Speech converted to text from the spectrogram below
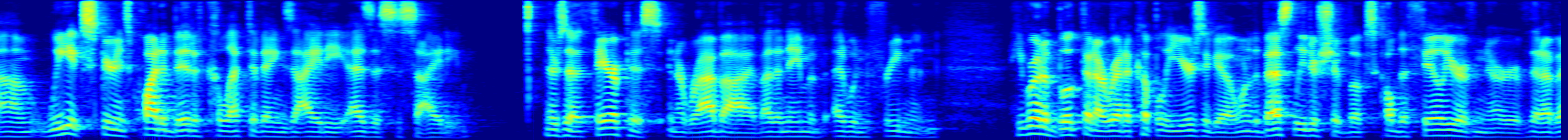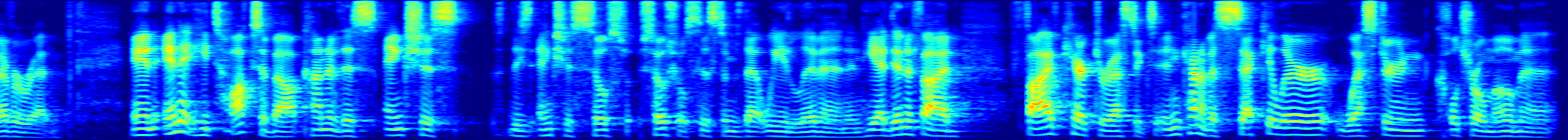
um, we experienced quite a bit of collective anxiety as a society. There's a therapist and a rabbi by the name of Edwin Friedman. He wrote a book that I read a couple of years ago, one of the best leadership books called The Failure of Nerve that I've ever read. And in it, he talks about kind of this anxious, these anxious social systems that we live in. And he identified five characteristics in kind of a secular Western cultural moment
